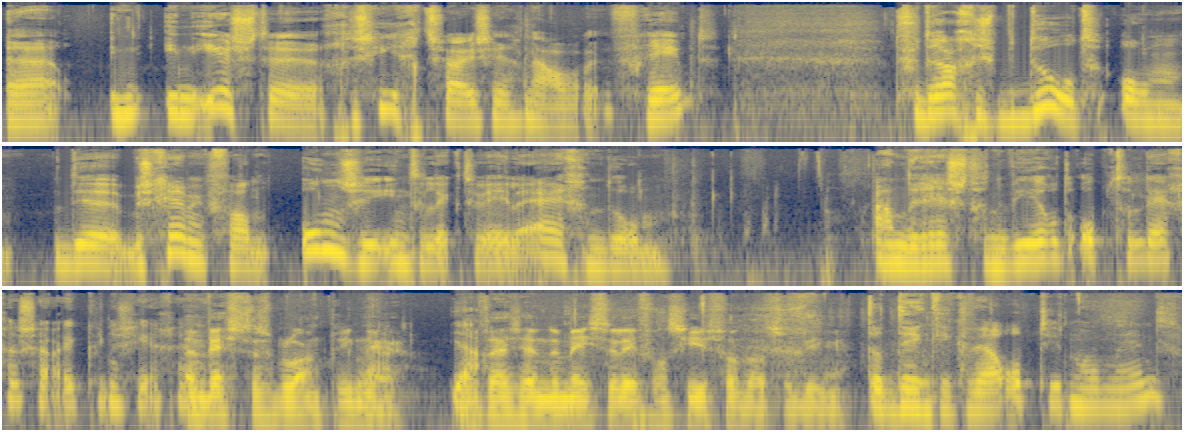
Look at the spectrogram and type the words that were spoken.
Uh, in, in eerste gezicht zou je zeggen, nou, vreemd. Het verdrag is bedoeld om de bescherming van onze intellectuele eigendom aan de rest van de wereld op te leggen, zou je kunnen zeggen. Een westers belang primair. Ja. Want wij zijn de meeste leveranciers van dat soort dingen. Dat denk ik wel op dit moment.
